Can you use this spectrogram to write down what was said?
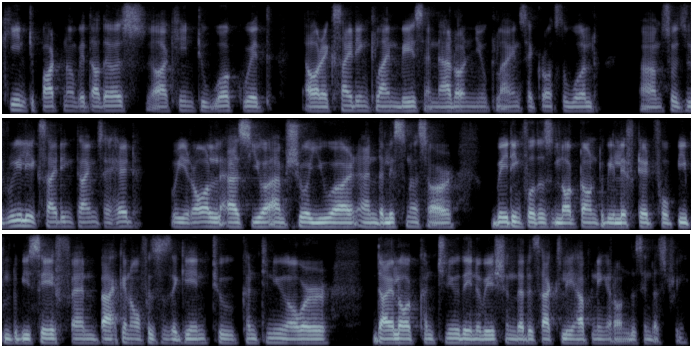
keen to partner with others are keen to work with our exciting client base and add on new clients across the world. Um, so it's really exciting times ahead. We're all as you i'm sure you are and the listeners are waiting for this lockdown to be lifted for people to be safe and back in offices again to continue our dialogue, continue the innovation that is actually happening around this industry.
